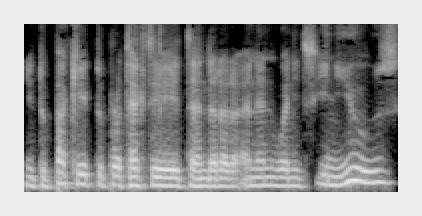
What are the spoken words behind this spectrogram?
need to pack it to protect it and da, da, da. and then when it's in use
